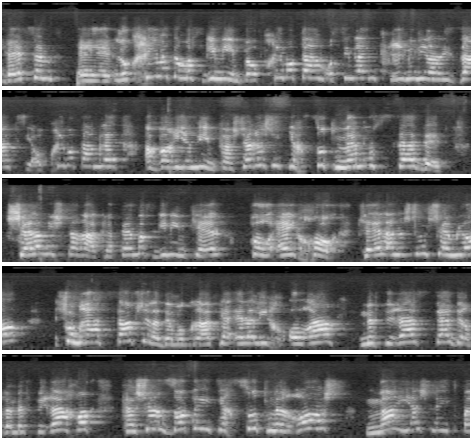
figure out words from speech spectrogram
בעצם אה, לוקחים את המפגינים והופכים אותם, עושים להם קרימינליזציה, הופכים אותם לעבריינים, כאשר יש התייחסות ממוסדת של המשטרה כלפי מפגינים כאל פורעי חוק, כאל אנשים שהם לא שומרי הסף של הדמוקרטיה, אלא לכאורה מפירי הסדר ומפירי החוק, כאשר זאת ההתייחסות מראש מה יש להתפלא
